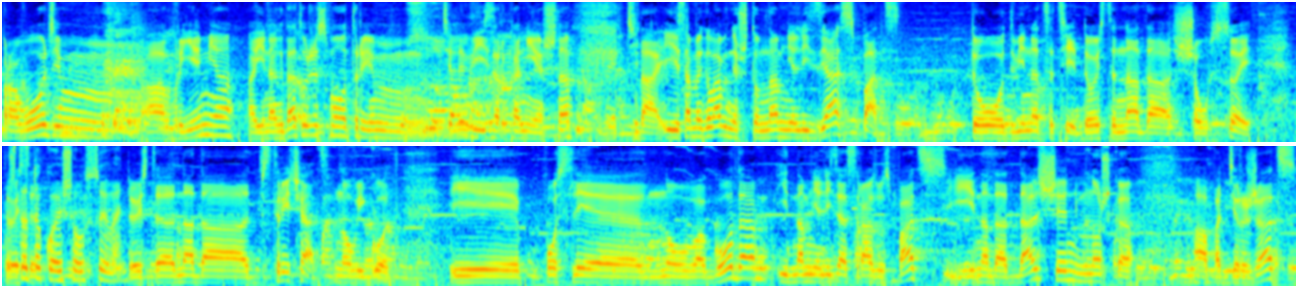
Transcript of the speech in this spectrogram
проводим а, время, а иногда тоже смотрим телевизор, конечно. Да, и самое главное, что нам нельзя спать до 12, то есть надо шоусой. То что есть, такое шоусой, Вань? То есть надо встречать Новый год. И после Нового года и нам нельзя сразу спать, и надо дальше немножко а, поддержать,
